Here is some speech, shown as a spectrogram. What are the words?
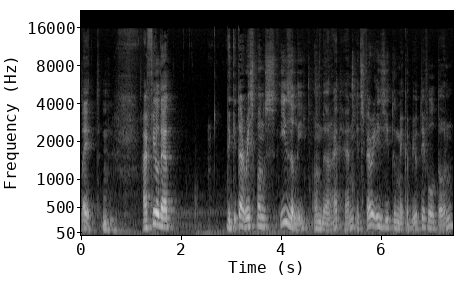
played. Mhm. I feel that the guitar responds easily on the right hand. It's very easy to make a beautiful tone,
